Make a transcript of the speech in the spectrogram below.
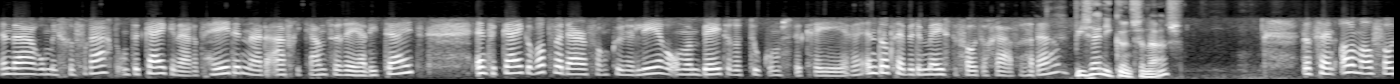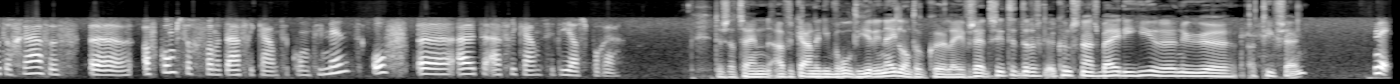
En daarom is gevraagd om te kijken naar het heden, naar de Afrikaanse realiteit. En te kijken wat we daarvan kunnen leren om een betere toekomst te creëren. En dat hebben de meeste fotografen gedaan. Wie zijn die kunstenaars? Dat zijn allemaal fotografen uh, afkomstig van het Afrikaanse continent... of uh, uit de Afrikaanse diaspora. Dus dat zijn Afrikanen die bijvoorbeeld hier in Nederland ook uh, leven. Zitten er kunstenaars bij die hier nu actief zijn? Nee,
